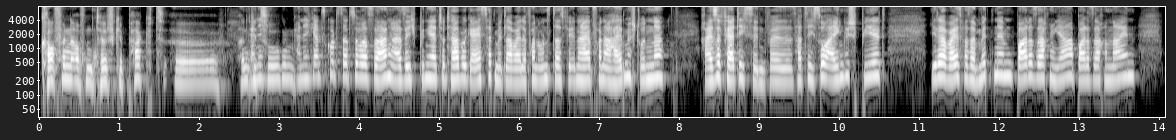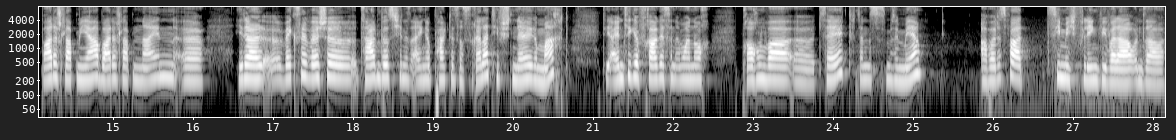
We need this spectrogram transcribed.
Koffern auf dem TÜV gepackt, äh, angezogen. Kann ich, kann ich ganz kurz dazu was sagen? Also ich bin ja total begeistert mittlerweile von uns, dass wir innerhalb von einer halben Stunde reisefertig sind, weil es hat sich so eingespielt. Jeder weiß, was er mitnimmt. Badesachen ja, Badesachen nein. Badeschlappen ja, Badeschlappen nein. Äh, jeder äh, Wechselwäsche, Zahnbürstchen ist eingepackt, ist das relativ schnell gemacht. Die einzige Frage ist dann immer noch, brauchen wir äh, Zelt? Dann ist es ein bisschen mehr. Aber das war ziemlich flink, wie wir da unser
